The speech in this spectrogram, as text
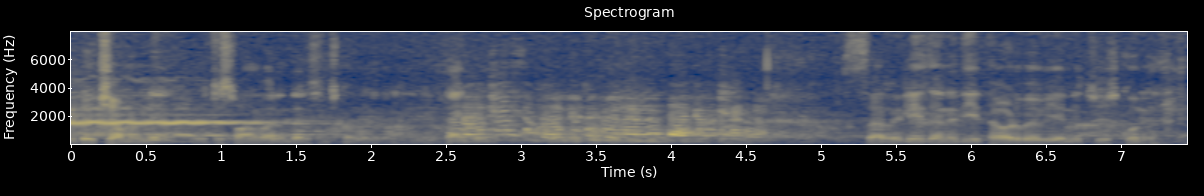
ఇటు వచ్చామండి. వచ్చి స్వామివారిని దర్శించుకొని వెళ్తున్నామండి థ్యాంక్ యూ సార్ రిలీజ్ అనేది థర్డ్ వేవ్ ఇవన్నీ చూసుకొని కదండి.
